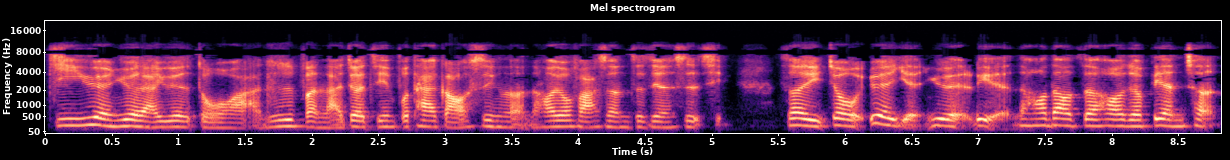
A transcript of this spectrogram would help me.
积怨越来越多啊，就是本来就已经不太高兴了，然后又发生这件事情，所以就越演越烈，然后到最后就变成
